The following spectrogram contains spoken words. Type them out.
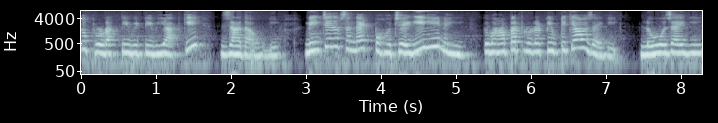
तो प्रोडक्टिविटी भी आपकी ज़्यादा होगी। नीचे जब सनलाइट पहुँचेगी ही नहीं तो वहाँ पर प्रोडक्टिविटी क्या हो जाएगी? लो हो जाएगी।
